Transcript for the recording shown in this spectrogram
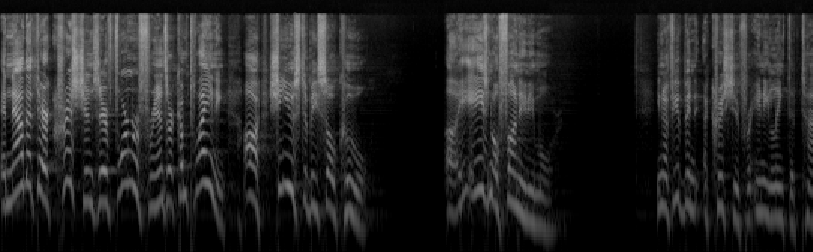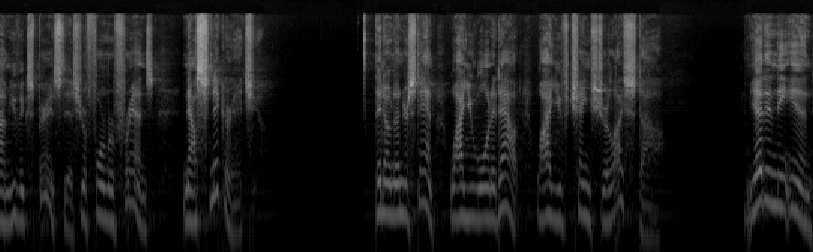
And now that they're Christians, their former friends are complaining. Oh, she used to be so cool. Oh, he, he's no fun anymore. You know, if you've been a Christian for any length of time, you've experienced this. Your former friends now snicker at you. They don't understand why you wanted out, why you've changed your lifestyle. And yet, in the end,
